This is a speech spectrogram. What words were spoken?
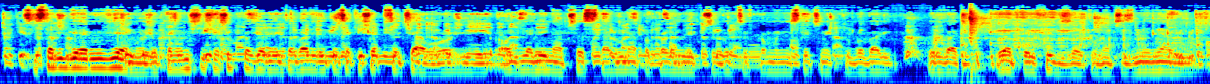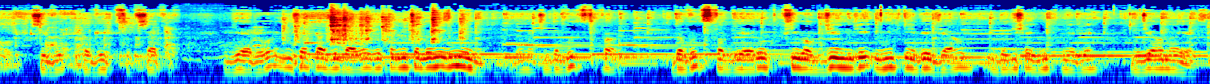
Tak z historii. Gieru wiemy, że komuniści się szybko zorientowali, że to jest jakieś obce ciało i 11. od Lenina przez Stalina po kolejnych przywódców komunistycznych próbowali urwać łeb tej hydrze, to znaczy zmieniali przywód- dowódców, szefów Gieru i się okazywało, że to niczego nie zmieni. To znaczy dowództwo, dowództwo Gieru tkwiło gdzie indziej i nikt nie wiedział i do dzisiaj nikt nie wie, gdzie ono jest.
